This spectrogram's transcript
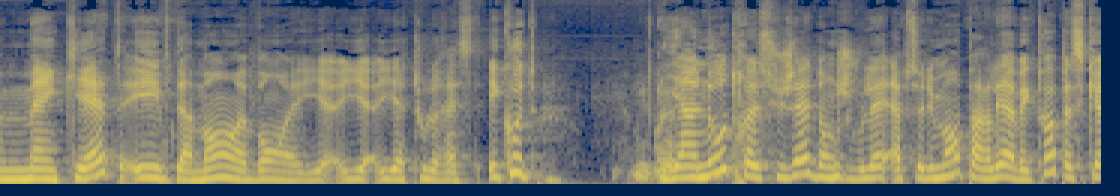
m'inquiète. Et évidemment, bon, il y a, tout le reste. Écoute, il y a un autre sujet dont je voulais absolument parler avec toi parce que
